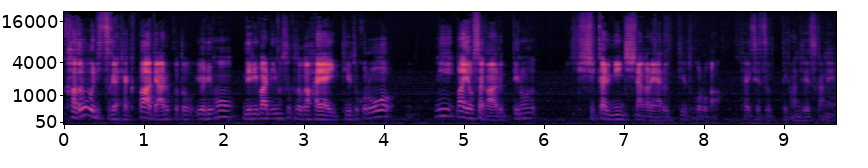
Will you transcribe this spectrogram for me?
稼働率が100%であることよりもデリバリーの速度が速いっていうところをにまあ良さがあるっていうのをしっかり認知しながらやるっていうところが大切って感じですかね。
